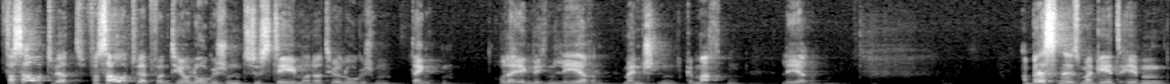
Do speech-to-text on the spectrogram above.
versaut wird, versaut wird von theologischen Systemen oder theologischem Denken oder irgendwelchen Lehren, menschengemachten Lehren. Am besten ist, man geht eben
